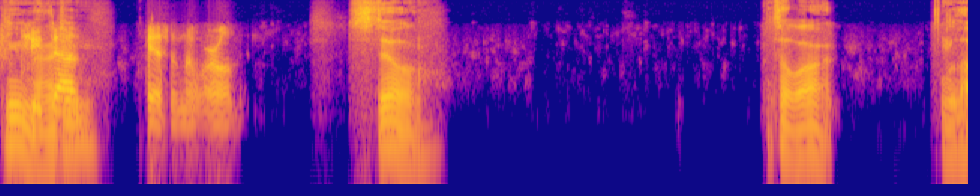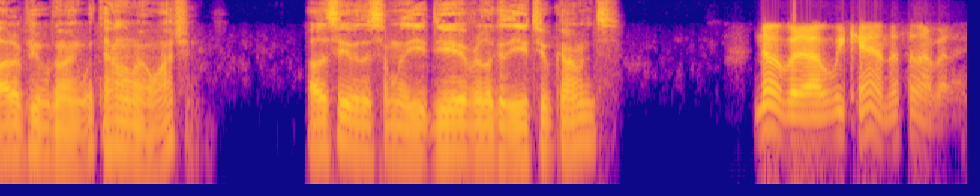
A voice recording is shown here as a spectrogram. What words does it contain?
Can you 2,000. imagine? in the world. Still. That's a lot. A lot of people going, what the hell am I watching? Oh, let's see if there's some of the, do you ever look at the YouTube comments? No, but uh, we can. That's not a bad idea.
